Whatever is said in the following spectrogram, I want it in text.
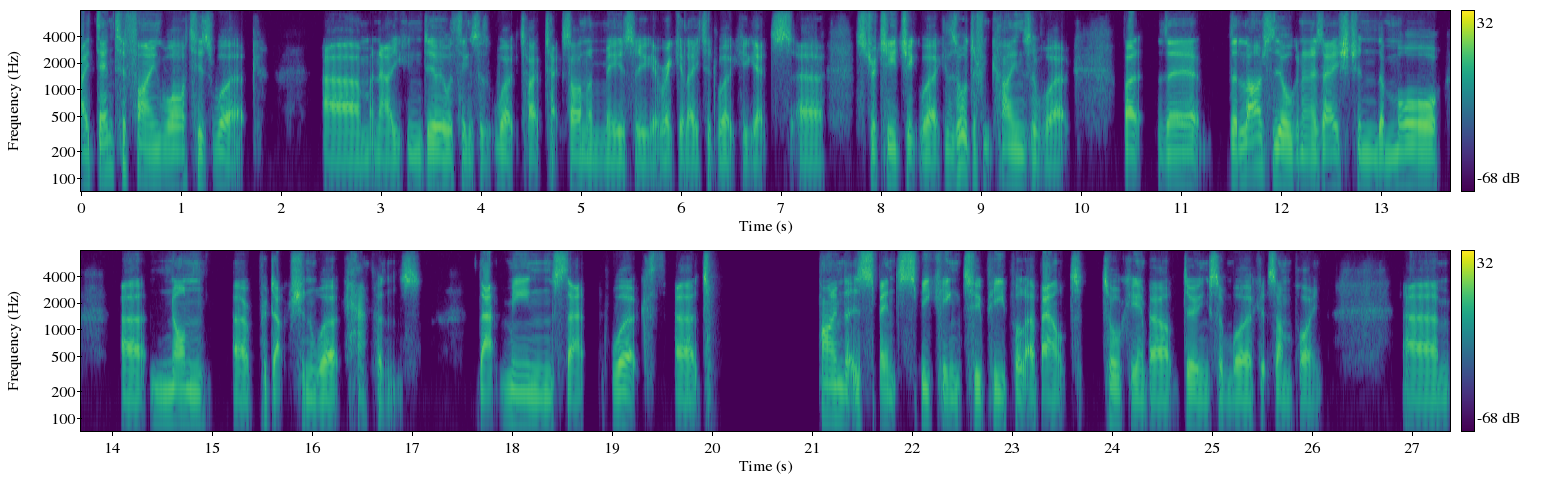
identifying what is work. Um, now you can deal with things with work type taxonomy, so you get regulated work, you get uh, strategic work. There's all different kinds of work, but the the larger the organization, the more uh, non-production uh, work happens. That means that work uh, time that is spent speaking to people about talking about doing some work at some point. Um,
